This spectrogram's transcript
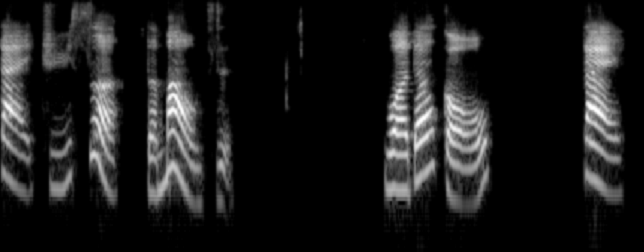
戴橘色的帽子，我的狗戴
